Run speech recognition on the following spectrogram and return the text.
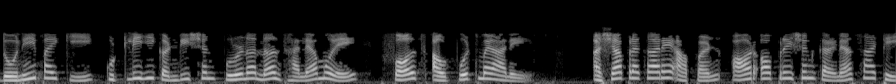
दोन्हीपैकी कुठलीही कंडिशन पूर्ण न झाल्यामुळे फळसे आऊटपुट मिळाले. अशा प्रकारे आपण ओर ऑपरेशन करण्यासाठी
